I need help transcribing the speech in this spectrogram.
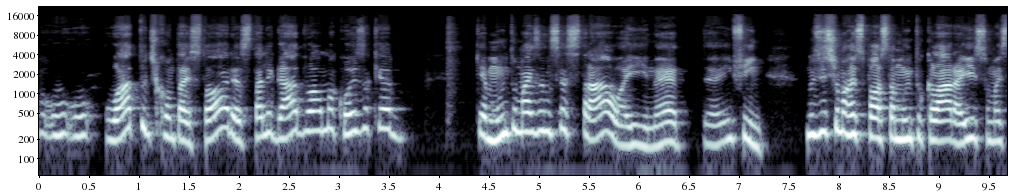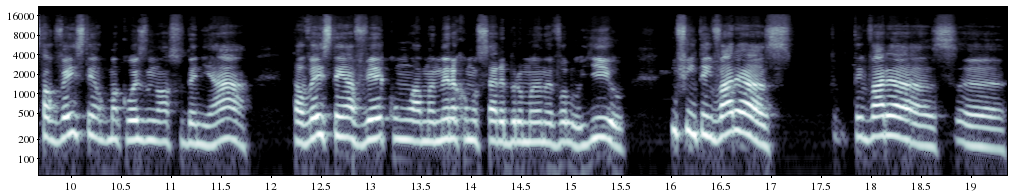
o, o, o, ato de contar histórias está ligado a uma coisa que é, que é muito mais ancestral aí, né? É, enfim, não existe uma resposta muito clara a isso, mas talvez tenha alguma coisa no nosso DNA, talvez tenha a ver com a maneira como o cérebro humano evoluiu. Enfim, tem várias tem várias uh,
